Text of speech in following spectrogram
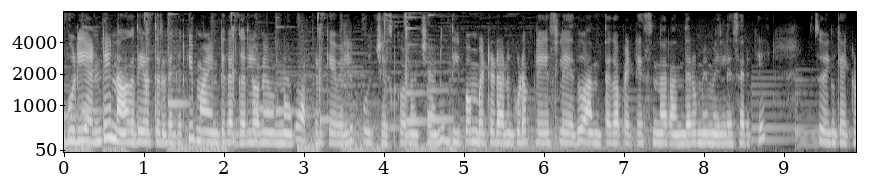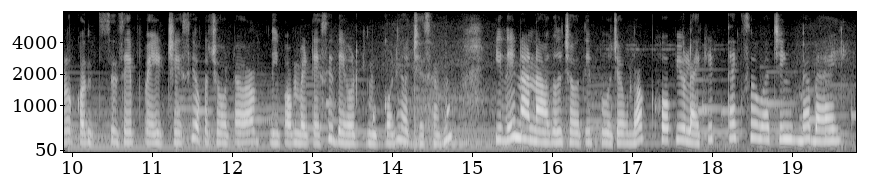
గుడి అంటే నాగదేవతల దగ్గరికి మా ఇంటి దగ్గరలోనే ఉన్నారు. అక్కడికే వెళ్ళి పూజ చేసుకొని వచ్చాను. దీపం పెట్టడానికి కూడా ప్లేస్ లేదు. అంతగా పెట్టేస్తున్నారు అందరూ మేము వెళ్ళేసరికి. సో ఇంకా ఇక్కడ కొంతసేపు వెయిట్ చేసి ఒక చోట దీపం పెట్టేసి దేవుడికి మొక్కొని వచ్చేసాము. ఇదే నా నాగుల చవితి పూజ vlog. Hope you like it thanks for watching bye bye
